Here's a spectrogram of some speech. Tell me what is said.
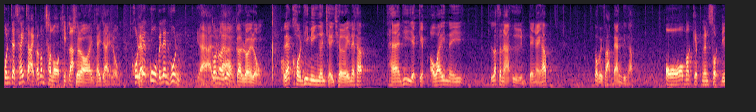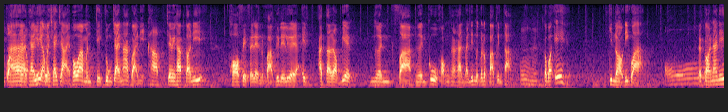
คนจะใช้จ่ายก็ต้องชะลอคิดละ ชะลอใช้จ่ายลงคนและ ที่จะกู้ไปเล่นหุ้น อ่าก็น้อยลงาก็น้อยลง และคนที่มีเงินเฉยๆนะครับ แทนที่จะเก็บเอาไว้ในลักษณะอื่นเป็นไงครับ ก็ไปฝากแบงก์ดีครับ อ๋อมาเก็บเงินสดดีกว่าอ่าได้ดกแทนบี้ยที่เอามาใช้จ่าย เพราะว่ามันจูงใจมากกว่านี่ครับ ใช่ไหมครับ ตอนนี้พอเฟดเฟดเรทมันปรับขึ้นเรื่อยๆไอ้อัตราดอกเบี้ยเงินฝากเงินกู้ของธนาคารพาณิชย์มันก็ต้องปรับขึ้นตาม อืมก็บอกเอ๊ะกินดอกดีกว่า โอ้แล้วก่อนหน้านี้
